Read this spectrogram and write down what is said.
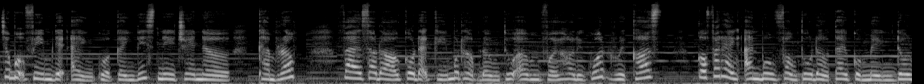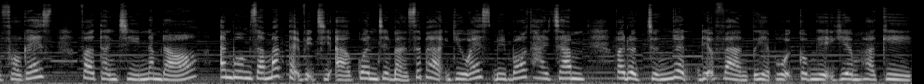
trong bộ phim điện ảnh của kênh Disney Channel Camp Rock và sau đó cô đã ký một hợp đồng thu âm với Hollywood Records. Cô phát hành album phòng thu đầu tay của mình Don't Forget vào tháng 9 năm đó. Album ra mắt tại vị trí Á quân trên bảng xếp hạng US Billboard 200 và được chứng nhận đĩa vàng từ Hiệp hội Công nghệ Game Hoa Kỳ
